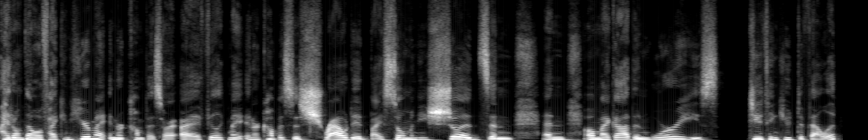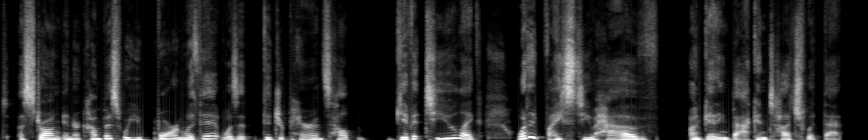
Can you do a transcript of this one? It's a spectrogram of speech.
I don't know if I can hear my inner compass, or I feel like my inner compass is shrouded by so many shoulds and and oh my God, and worries. Do you think you developed a strong inner compass? Were you born with it? Was it did your parents help give it to you? Like, what advice do you have on getting back in touch with that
